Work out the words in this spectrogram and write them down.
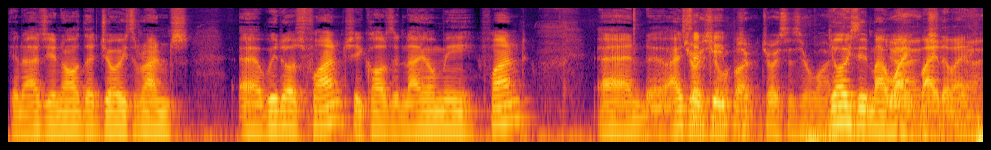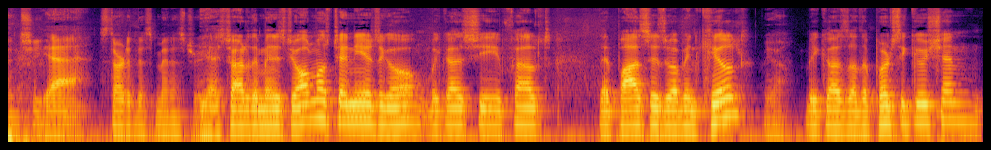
You know, as you know, that Joyce runs a widow's fund. She calls it Naomi Fund. And uh, I Joyce, said, your- keep on. Jo- Joyce is your wife. Joyce is my Yeah, wife, by she- the way. Yeah, and she Yeah. started this ministry. Yeah, I started the ministry almost 10 years ago because she felt that pastors who have been killed Yeah. because of the persecution.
